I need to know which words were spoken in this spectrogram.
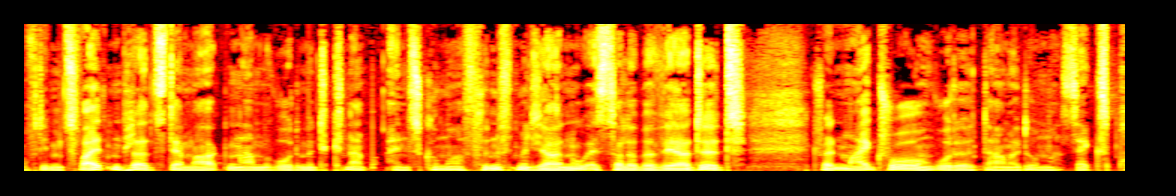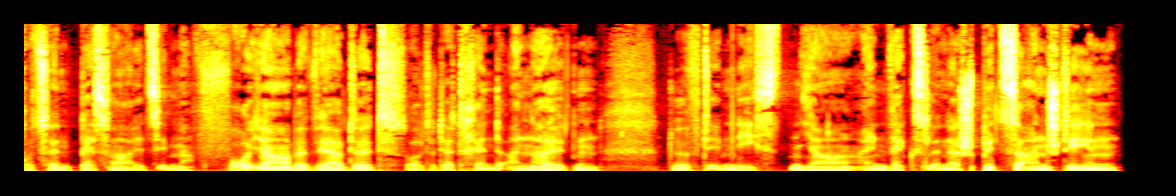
Auf dem zweiten Platz der Markenname wurde mit knapp 1,5 Milliarden US-Dollar bewertet. Trend Micro wurde damit um 6 Prozent besser als im Vorjahr bewertet. Sollte der Trend anhalten, dürfte im nächsten Jahr ein Wechsel in der Spitze anstehen.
